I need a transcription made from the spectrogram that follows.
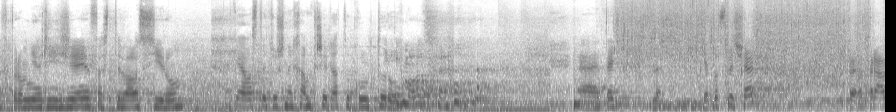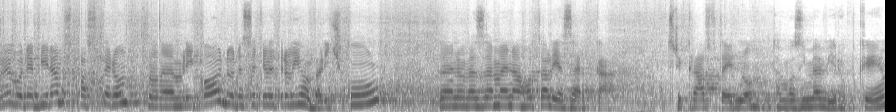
v Kroměříži, festival síru. Tak já vás teď už nechám přidat tu kulturu. Díky moc. Eh, teď, je to slyšet? Právě odebírám z pasteru eh, mlíko do 10 litrového belíčku. Ten vezeme na hotel Jezerka. Třikrát v týdnu tam vozíme výrobky.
